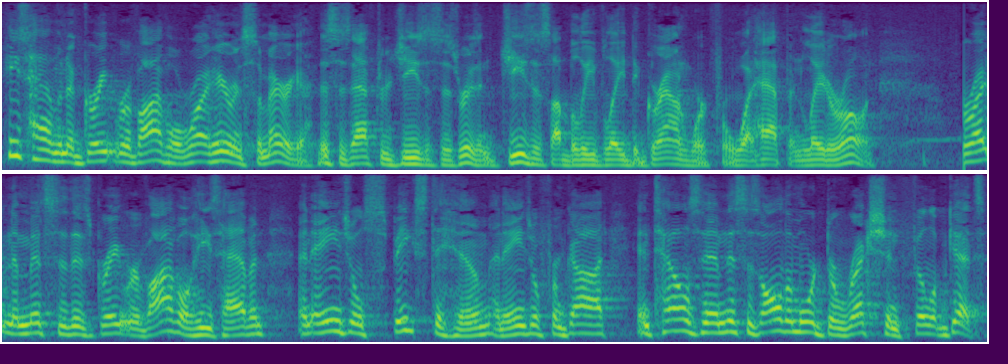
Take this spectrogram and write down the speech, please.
He's having a great revival right here in Samaria. This is after Jesus is risen. Jesus, I believe, laid the groundwork for what happened later on. Right in the midst of this great revival he's having, an angel speaks to him, an angel from God, and tells him this is all the more direction Philip gets.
